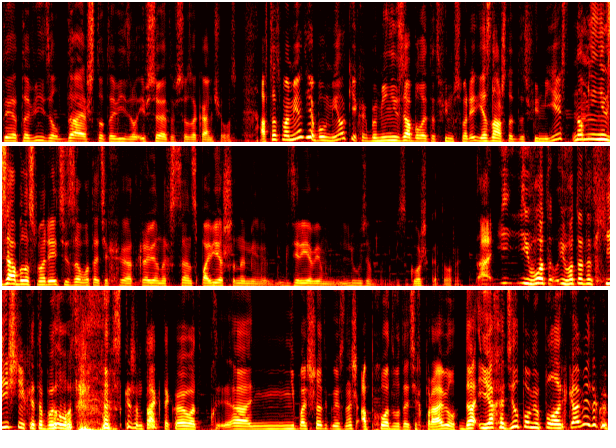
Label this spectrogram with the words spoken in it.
Ты, это видел? Да, я что-то видел. И все это все заканчивалось. А в тот момент я был мелкий, как бы мне нельзя было этот фильм смотреть. Я знал, что этот фильм есть, но мне нельзя было смотреть из-за вот этих откровенных сцен с повешенными к деревьям людям, без кожи которые. Да, и, и вот и вот этот хищник, это был вот, скажем так, такой вот э, небольшой такой, знаешь, обход вот этих правил. Да, и я ходил, помню, по ларькам, и такой,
